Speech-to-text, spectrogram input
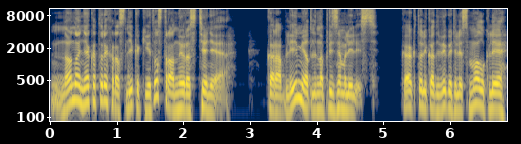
но на некоторых росли какие-то странные растения. Корабли медленно приземлились. Как только двигатели смолкли,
